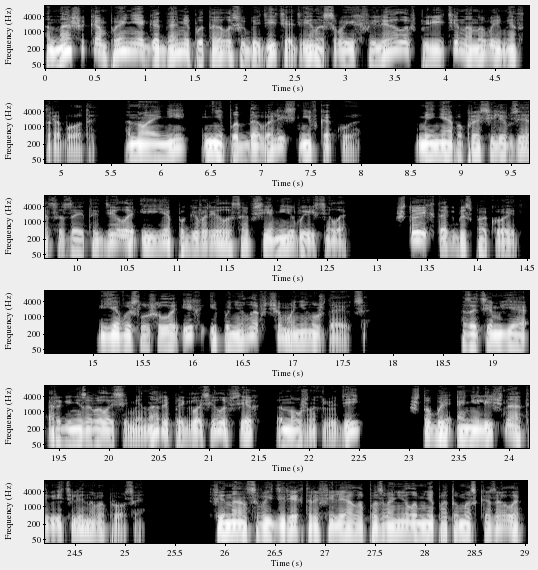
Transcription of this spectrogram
Наша компания годами пыталась убедить один из своих филиалов перейти на новый метод работы, но они не поддавались ни в какую. Меня попросили взяться за это дело, и я поговорила со всеми и выяснила, что их так беспокоит. Я выслушала их и поняла, в чем они нуждаются. Затем я организовала семинар и пригласила всех нужных людей, чтобы они лично ответили на вопросы. Финансовый директор филиала позвонила мне потом и сказала,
